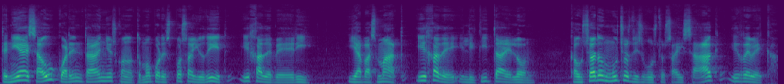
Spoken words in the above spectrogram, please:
Tenía Esaú cuarenta años cuando tomó por esposa a Judith, hija de Beerí, y a Basmat, hija de Ilitita Elón. Causaron muchos disgustos a Isaac y Rebeca.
